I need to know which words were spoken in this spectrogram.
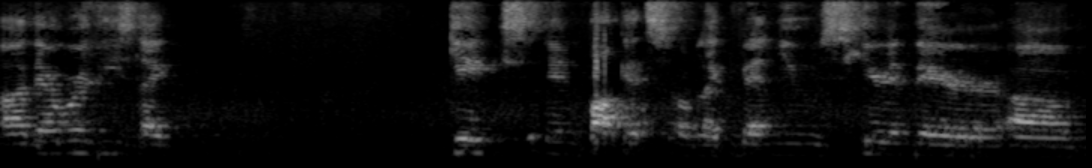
Uh, there were these like gigs in pockets of like venues here and there, um,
